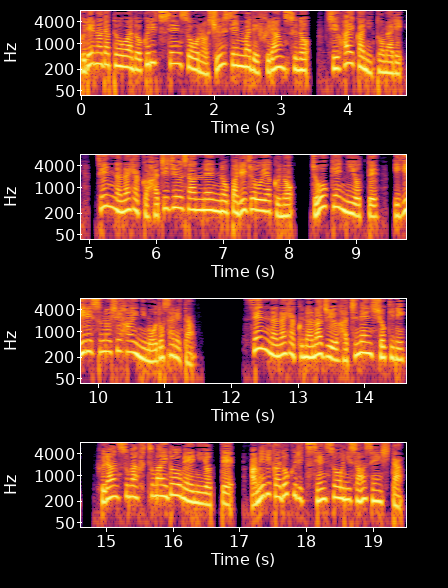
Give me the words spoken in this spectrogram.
グレナダ島は独立戦争の終戦までフランスの支配下に止まり、1783年のパリ条約の条件によってイギリスの支配に戻された。1778年初期にフランスが仏前同盟によってアメリカ独立戦争に参戦した。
